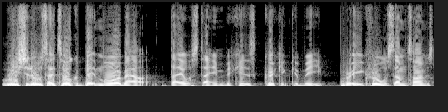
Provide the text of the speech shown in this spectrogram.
we should also talk a bit more about Dale Steyn because cricket can be pretty cruel sometimes.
